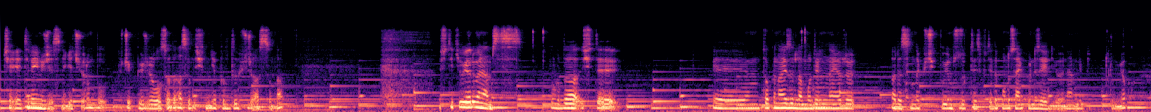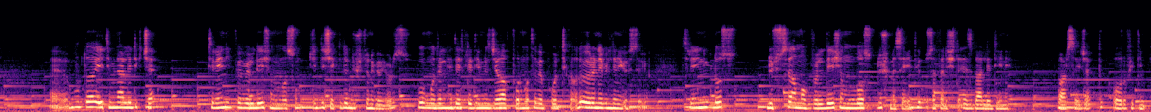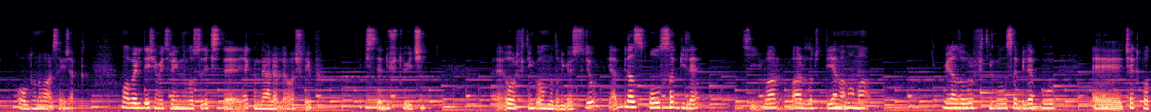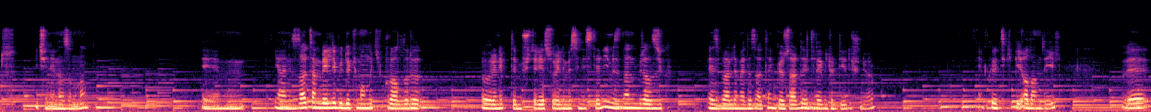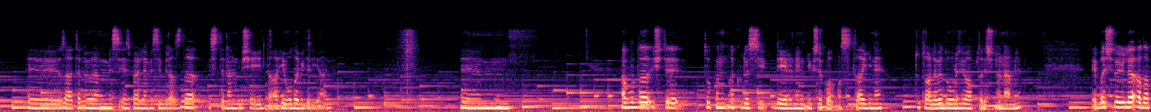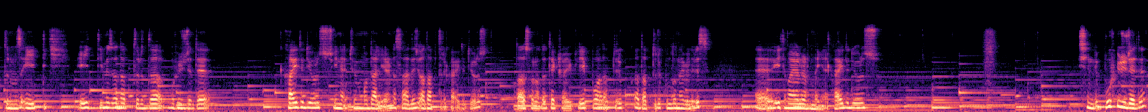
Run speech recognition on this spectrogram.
şey, train hücresine geçiyorum. Bu küçük bir hücre olsa da asıl işin yapıldığı hücre aslında. Üstteki uyarı önemsiz. Burada işte e, tokenizer ile modelin ayarı arasında küçük bir uyumsuzluk tespit edip onu senkronize ediyor. Önemli bir burada eğitim ilerledikçe training ve validation loss'un ciddi şekilde düştüğünü görüyoruz. Bu modelin hedeflediğimiz cevap formatı ve politikaları öğrenebildiğini gösteriyor. Training loss düşse ama validation loss düşmeseydi bu sefer işte ezberlediğini varsayacaktık. Overfitting olduğunu varsayacaktık. Ama validation ve training loss'lar ikisi de yakın değerlerle başlayıp ikisi de düştüğü için e, overfitting olmadığını gösteriyor. Yani biraz olsa bile ki var vardır diyemem ama biraz overfitting olsa bile bu e, chatbot için en azından e, yani zaten belli bir dokümandaki kuralları öğrenip de müşteriye söylemesini istediğimizden birazcık ezberlemede zaten göz ardı edilebilir diye düşünüyorum. Yani kritik bir alan değil ve e, zaten öğrenmesi, ezberlemesi biraz da istenen bir şey dahi olabilir yani. Burada işte token accuracy değerinin yüksek olması da yine tutarlı ve doğru cevaplar için önemli. E, başarıyla adaptörümüzü eğittik. Eğittiğimiz adaptörü da bu hücrede kaydediyoruz. Yine tüm model yerine sadece adaptörü kaydediyoruz. Daha sonra da tekrar yükleyip bu adaptörü, adaptörü kullanabiliriz. E, eğitim ayarlarını da yine kaydediyoruz. Şimdi bu hücrede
